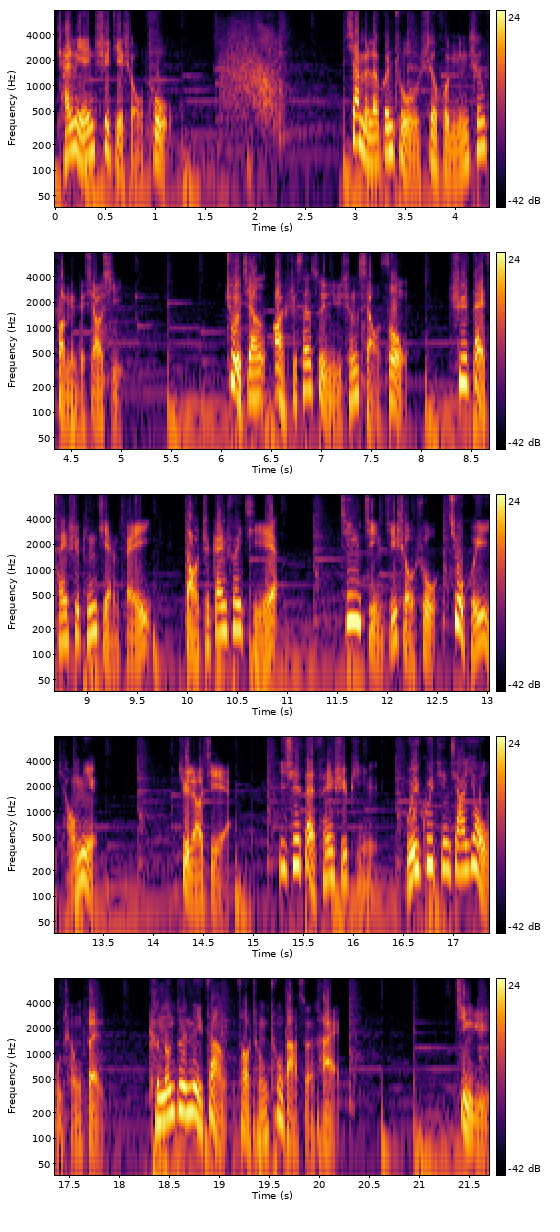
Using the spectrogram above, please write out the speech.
蝉联世界首富。下面来关注社会民生方面的消息。浙江二十三岁女生小宋吃代餐食品减肥，导致肝衰竭，经紧急手术救回一条命。据了解，一些代餐食品违规添加药物成分，可能对内脏造成重大损害。近日，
